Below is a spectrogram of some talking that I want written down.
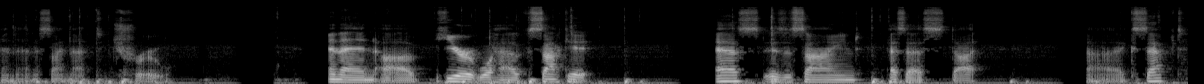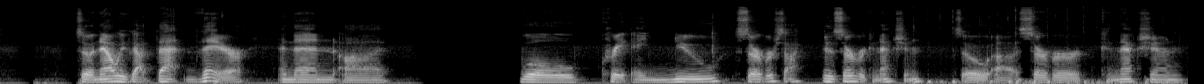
and then assign that to true. And then uh, here we'll have socket s is assigned ss dot uh, accept. So now we've got that there, and then uh, we'll create a new server so uh, server connection. So uh, server connection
